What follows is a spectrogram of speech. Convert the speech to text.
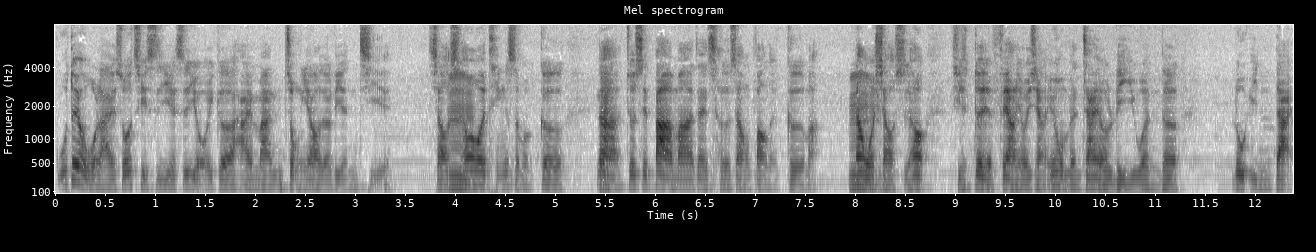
我对我来说，其实也是有一个还蛮重要的连结。小时候嗯会听什么歌，那就是爸妈在车上放的歌嘛。那嗯我小时候其实对非常有印象，因为我们家有李玟的录音带，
